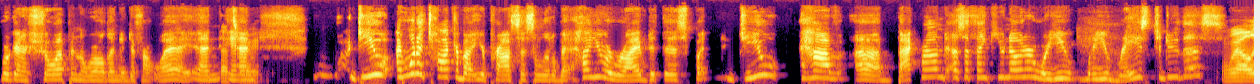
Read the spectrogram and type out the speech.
we're going to show up in the world in a different way. And That's and right. Do you? I want to talk about your process a little bit, how you arrived at this. But do you have a background as a thank you noter? Were you were you raised to do this? Well,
